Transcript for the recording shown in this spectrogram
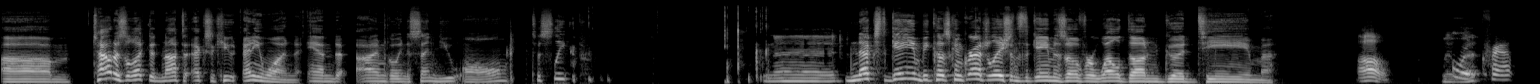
Um, town is elected not to execute anyone, and I'm going to send you all to sleep. Nah, Next game, because congratulations, the game is over. Well done, good team. Oh, wait, Holy what? crap.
